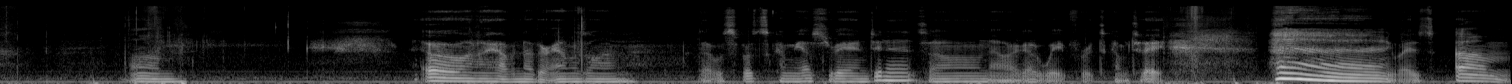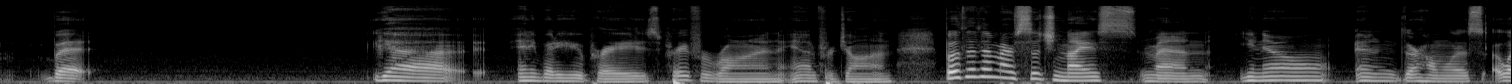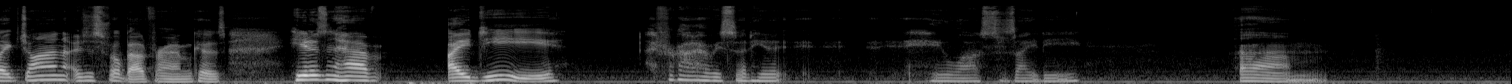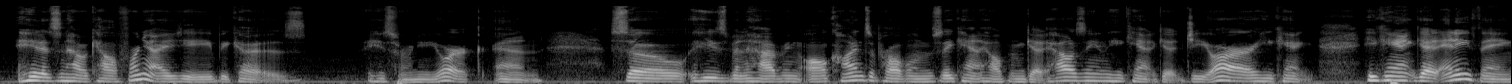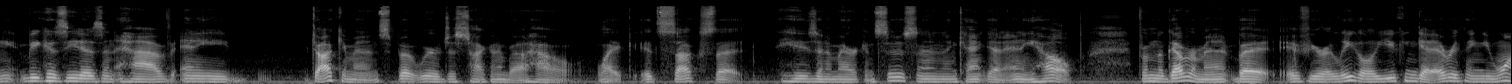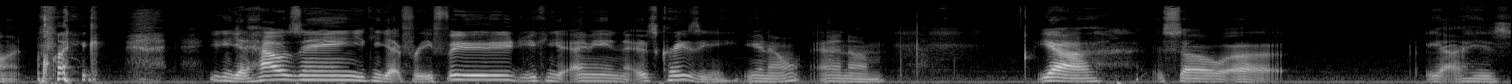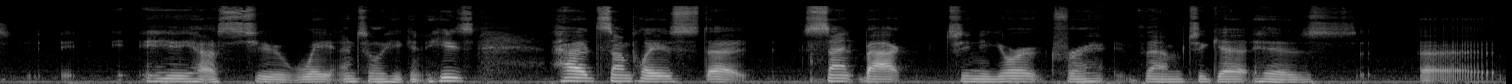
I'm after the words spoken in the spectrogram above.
Um, oh, and I have another Amazon that was supposed to come yesterday and didn't, so now I gotta wait for it to come today. Anyways, um, but yeah, anybody who prays, pray for Ron and for John. Both of them are such nice men you know, and they're homeless. Like John, I just feel bad for him because he doesn't have ID. I forgot how he said he he lost his ID. Um, he doesn't have a California ID because he's from New York, and So he's been having all kinds of problems. They can't help him get housing. He can't get GR. He can't he can't get anything because he doesn't have any documents. But we are just talking about how like it sucks that he's an American citizen and can't get any help from the government, but if you're illegal, you can get everything you want. like you can get housing, you can get free food, you can get I mean, it's crazy, you know? And um yeah, so uh yeah, he's he has to wait until he can he's had some place that sent back to New York for them to get his uh,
